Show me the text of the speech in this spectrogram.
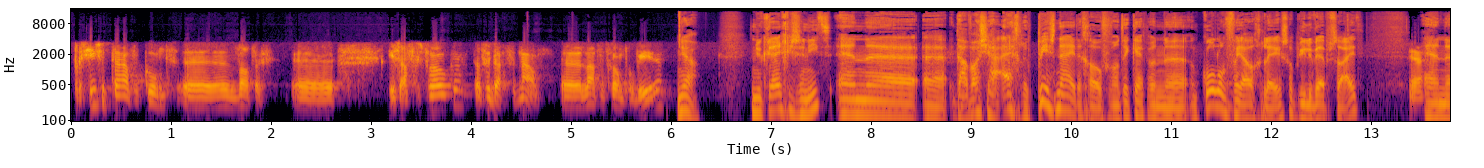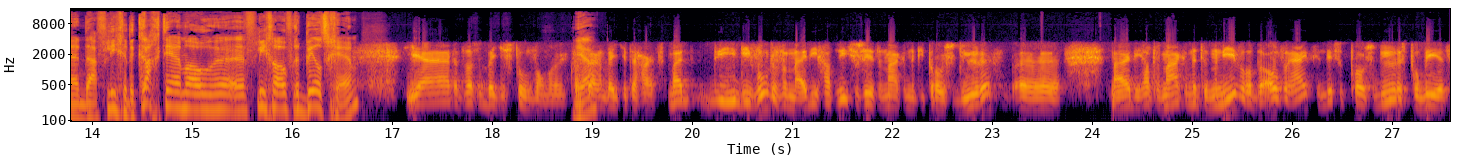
precies op tafel komt wat er is afgesproken. Dat we dachten, nou, eh, laten we het gewoon proberen. Ja. Nu kreeg je ze niet en eh, eh, daar was je eigenlijk pisnijdig over. Want ik heb een, een column van jou gelezen op jullie website. En eh, daar vliegen de krachttermen eh, vliegen over het beeldscherm. Ja, dat was een beetje stom van me. Ik was Ja? daar een beetje te hard. Maar die, die woede van mij, die had niet zozeer te maken met die procedure. maar die had te maken met de manier waarop de overheid in dit soort procedures probeert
